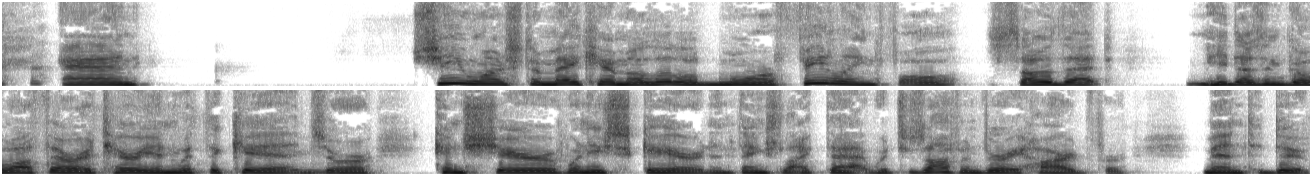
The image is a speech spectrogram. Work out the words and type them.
and she wants to make him a little more feelingful so that he doesn't go authoritarian with the kids or can share when he's scared and things like that, which is often very hard for men to do.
